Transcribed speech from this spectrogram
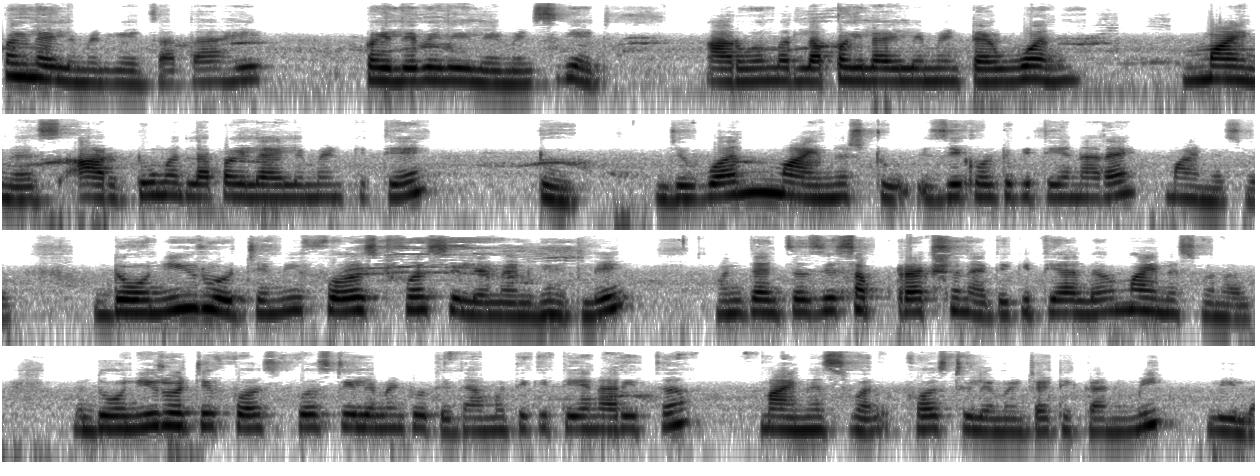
पहिला एलिमेंट घ्यायचा. आता हे पहिले पहिले एलिमेंट्स घ्यायचे आर वनमधला पहिला एलिमेंट आहे वन मायनस आर टूमधला पहिला एलिमेंट किती आहे? टू म्हणजे one minus two is equal to किती येणार आहे? मायनस वन दोन्ही रोचे मी फर्स्ट फर्स्ट एलिमेंट घेतले. म्हणजे त्यांचं जे सबट्रॅक्शन आहे ते किती आलं? मायनस वन आलं. मग दोन्ही रोचे फर्स्ट फर्स्ट एलिमेंट होते. त्यामुळे ते किती येणार इथं? मायनस वन फर्स्ट एलिमेंटच्या ठिकाणी मी लिहिलं.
